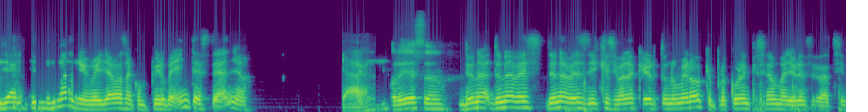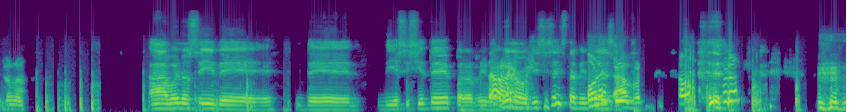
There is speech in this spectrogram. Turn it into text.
Ya no tienes madre, güey, ya vas a cumplir 20 este año. Ya. Por eso. De una, de una vez, de una vez di que si van a querer tu número, que procuren que sean mayores de edad, si no, no. Ah, bueno, sí, de, de 17 para arriba. Ah, bueno, güey. 16 también. Ahora todavía. Ah,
